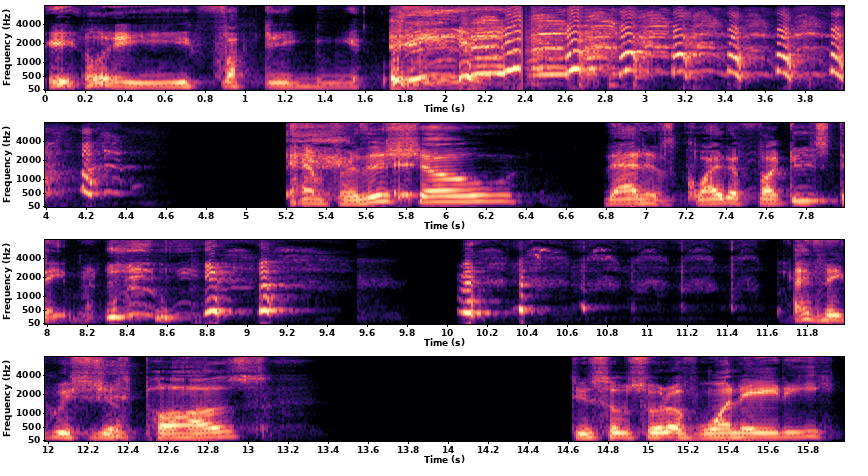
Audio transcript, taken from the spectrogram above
really fucking. and for this show, that is quite a fucking statement. I think we should just pause, do some sort of 180.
